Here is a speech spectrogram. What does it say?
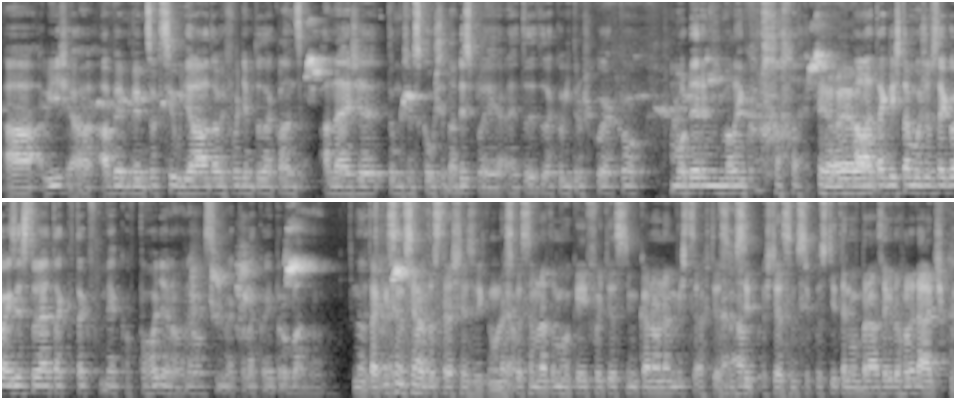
a víš, a, a vím, vím, co chci udělat a vyfotím to takhle a ne, že to musím zkoušet na displeji a je to, je to takový trošku jako moderní malinko, ale, jo, jo. ale tak když ta možnost jako existuje, tak, tak jako v pohodě, no, nemám s tím jako takový problém, no. No taky jsem si na to strašně zvyknul. Dneska jo. jsem na tom hokeji fotil s tím kanonem, víš co, a chtěl, jsem si, chtěl jsem si pustit ten obrázek do hledáčku,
